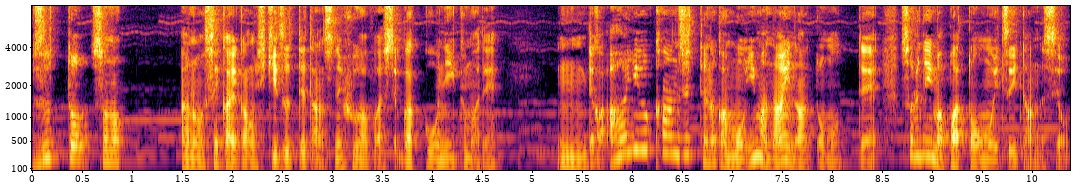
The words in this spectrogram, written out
ずっとその、あの、世界観を引きずってたんですね。ふわふわして学校に行くまで。うん。だから、ああいう感じってなんかもう今ないなと思って、それで今パッと思いついたんですよ。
